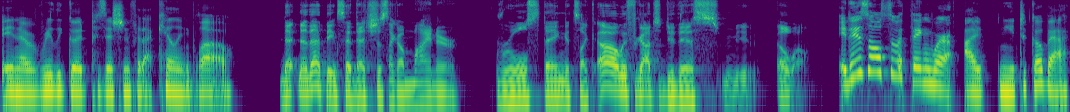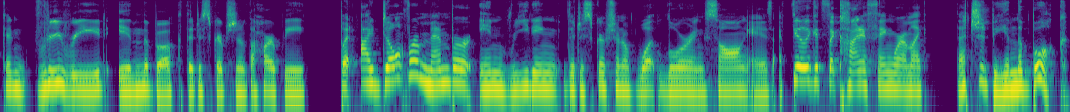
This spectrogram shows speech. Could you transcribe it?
in a really good position for that killing blow. That, now that being said, that's just like a minor rules thing. It's like, oh, we forgot to do this. Oh well. It is also a thing where I need to go back and reread in the book the description of the harpy, but I don't remember in reading the description of what luring song is. I feel like it's the kind of thing where I'm like, that should be in the book.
